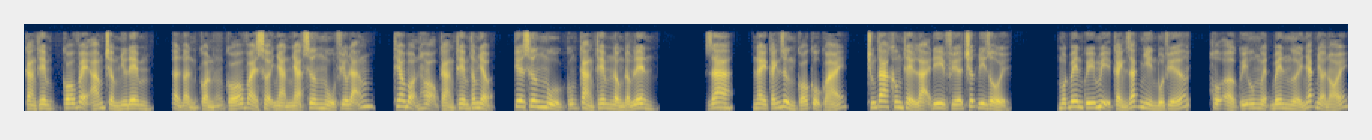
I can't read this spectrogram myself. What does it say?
càng thêm có vẻ ám trầm như đêm, ẩn ẩn còn có vài sợi nhàn nhạt sương mù phiêu đãng, theo bọn họ càng thêm thâm nhập, kia sương mù cũng càng thêm nồng đậm lên. Ra, này cánh rừng có cổ quái, chúng ta không thể lại đi phía trước đi rồi. Một bên quý mị cảnh giác nhìn bốn phía, hộ ở quý U Nguyệt bên người nhắc nhở nói.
